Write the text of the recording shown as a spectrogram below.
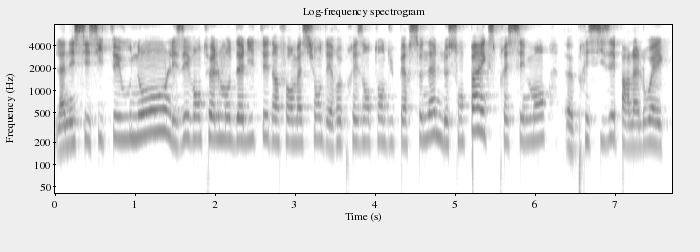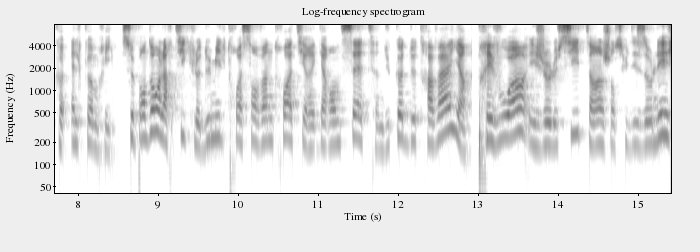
La nécessité ou non, les éventuelles modalités d'information des représentants du personnel ne sont pas expressément euh, précisées par la loi El Khomri. Cependant, l'article 2323-47 du Code de travail prévoit, et je le cite, hein, j'en suis désolée,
